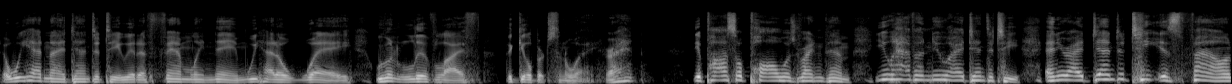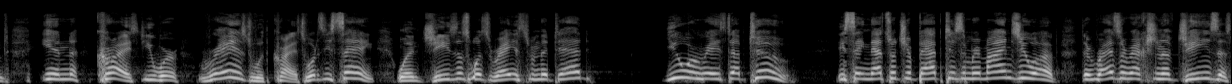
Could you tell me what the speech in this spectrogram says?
that we had an identity, we had a family name, we had a way. We want to live life the Gilbertson way, right? The Apostle Paul was writing to them, You have a new identity, and your identity is found in Christ. You were raised with Christ. What is he saying? When Jesus was raised from the dead, you were raised up too. He's saying that's what your baptism reminds you of the resurrection of Jesus.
